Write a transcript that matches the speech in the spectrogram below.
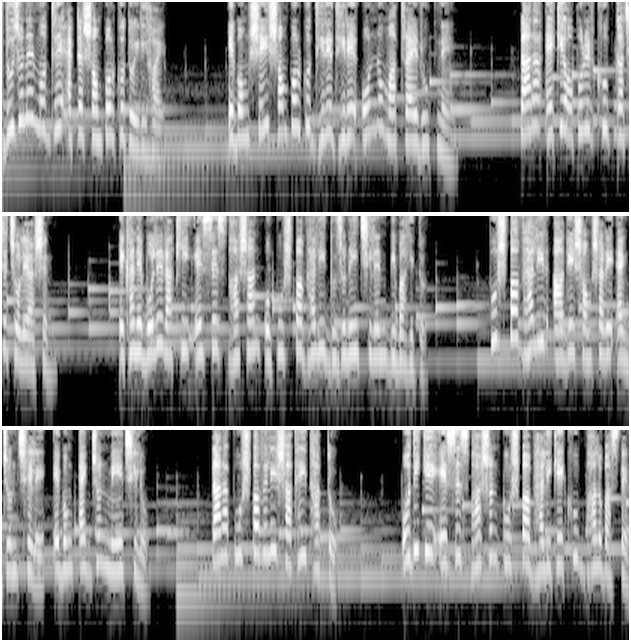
দুজনের মধ্যে একটা সম্পর্ক তৈরি হয় এবং সেই সম্পর্ক ধীরে ধীরে অন্য মাত্রায় রূপ নেয়। তারা একে অপরের খুব কাছে চলে আসেন। এখানে বলে রাখি, এস এস ভাসান ও পুষ্পা ভ্যালি দুজনেই ছিলেন বিবাহিত। পুষ্পা ভ্যালির আগে সংসারে একজন ছেলে এবং একজন মেয়ে ছিল। তারা পুষ্পা ভ্যালির সাথেই থাকত। ওদিকে এস এস ভাসান পুষ্পা ভ্যালিকে খুব ভালোবাসতেন।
